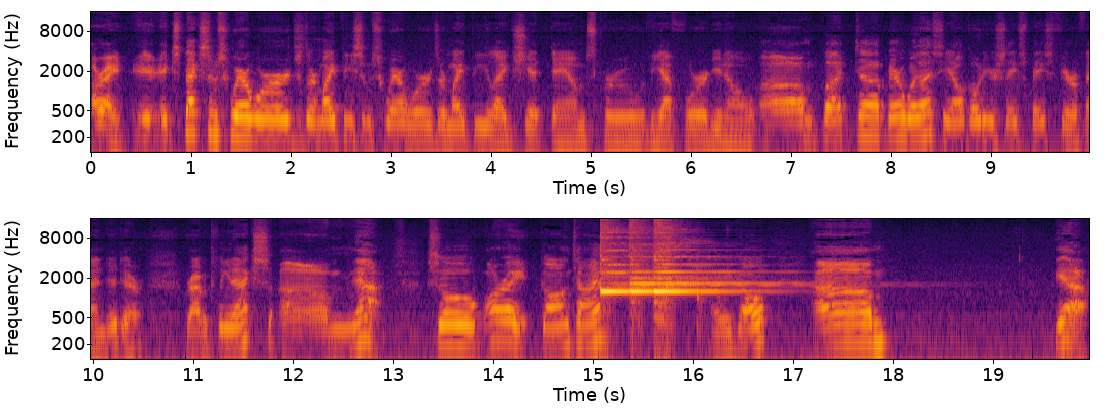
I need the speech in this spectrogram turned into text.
all right. Expect some swear words. There might be some swear words. There might be like shit, damn, screw, the F word, you know. Um, but uh, bear with us. You know, go to your safe space if you're offended or grab a Kleenex. Um, yeah. So, all right. Gong time. There we go. Um, yeah.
